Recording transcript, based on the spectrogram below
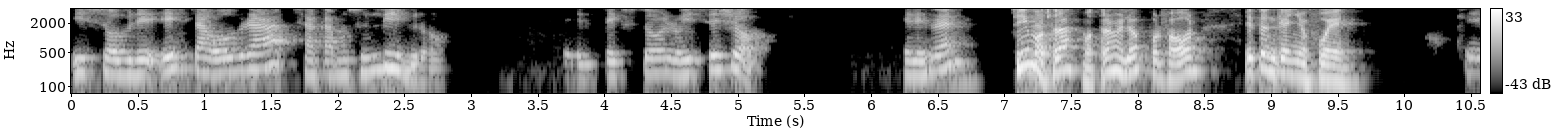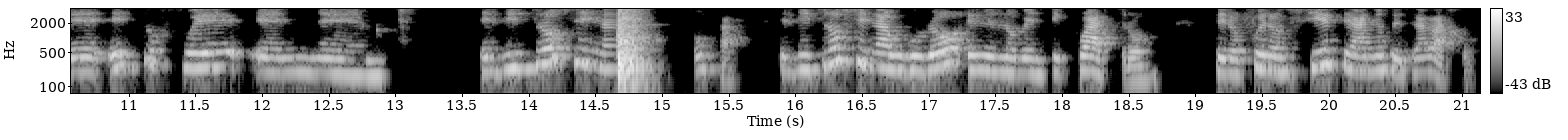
y sobre esta obra sacamos un libro el texto lo hice yo. ¿Quieres ver? Sí, mostrá, mostrámelo, por favor. ¿Esto en qué año fue? Eh, esto fue en... Eh, el vitro se, el vitro se inauguró en el 94, pero fueron siete años de trabajo.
